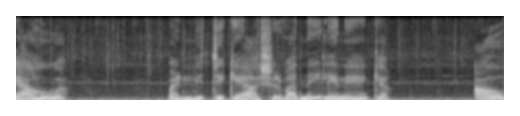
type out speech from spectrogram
क्या हुआ? पंडित जी के आशीर्वाद नहीं लेने हैं क्या? आओ।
